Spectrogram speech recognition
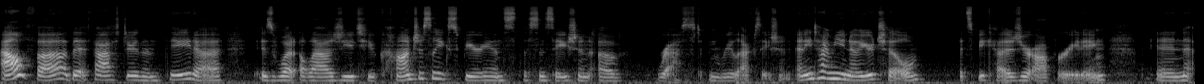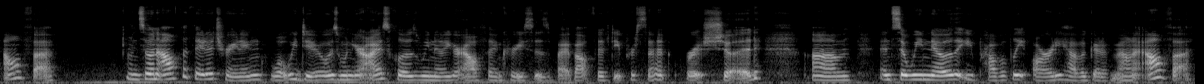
Alpha, a bit faster than theta, is what allows you to consciously experience the sensation of rest and relaxation. Anytime you know you're chill, it's because you're operating in alpha. And so in alpha theta training, what we do is when your eyes close, we know your alpha increases by about 50%, or it should. Um, and so we know that you probably already have a good amount of alpha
